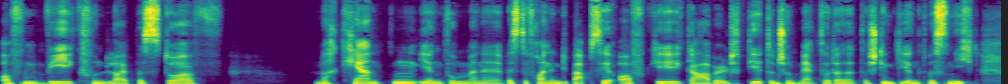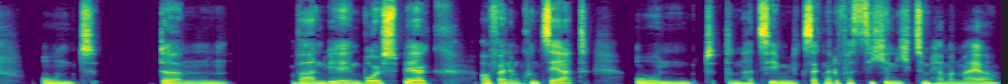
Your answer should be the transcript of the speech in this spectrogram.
auf dem Weg von Leupersdorf nach Kärnten irgendwo meine beste Freundin, die Babsi, aufgegabelt. Die hat dann schon gemerkt, oh, da, da stimmt irgendwas nicht. Und dann waren wir in Wolfsberg auf einem Konzert und dann hat sie eben gesagt, na, du fährst sicher nicht zum Hermann Mayer.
